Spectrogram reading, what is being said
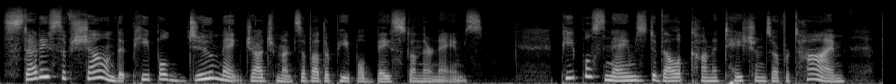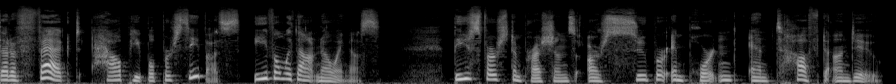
Studies have shown that people do make judgments of other people based on their names people's names develop connotations over time that affect how people perceive us, even without knowing us. These first impressions are super important and tough to undo.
